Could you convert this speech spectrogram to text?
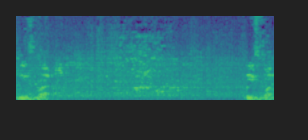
Please play. Please play.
